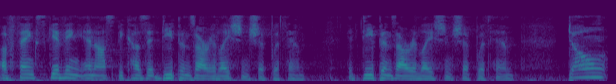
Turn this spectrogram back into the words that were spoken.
of thanksgiving in us because it deepens our relationship with Him. It deepens our relationship with Him. Don't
